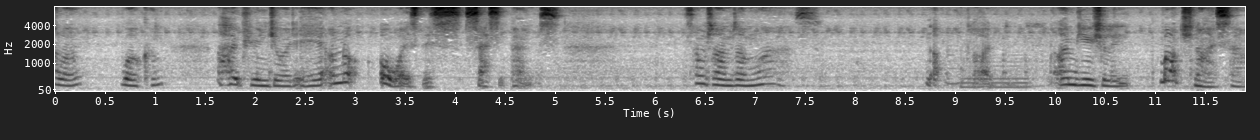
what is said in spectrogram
hello, welcome. I hope you enjoyed it here. I'm not always this sassy pants, sometimes I'm worse. No, I, am usually much nicer,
